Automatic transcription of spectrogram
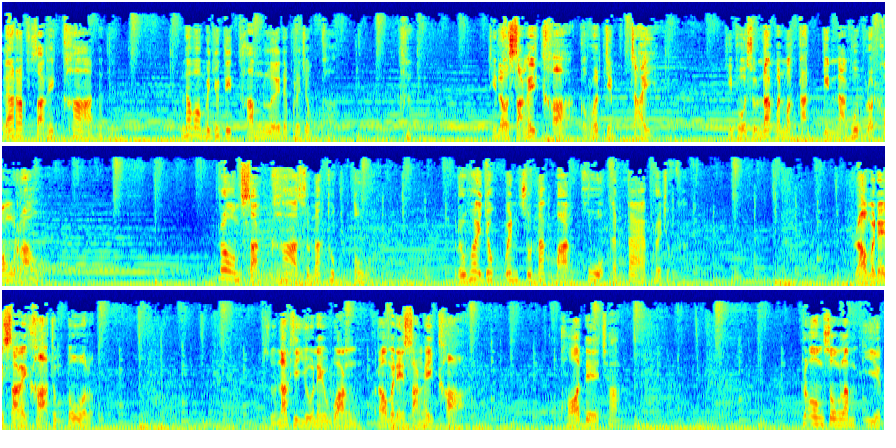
และรับสั่งให้ฆ่านั้นน่ะนับว่าไม่ยุติธรรมเลยนะพระเจ้าค่ะ ที่เราสั่งให้ฆ่าก็เพราะเจ็บใจ ที่พวกสุนัขมันมากัดกินหนังหุ้มรถของเรา พระองค์สั่งฆ่าสุนัขทุกตัว หรือว่ายกเว้นสุนัขบางพวกกันแน่พระเจ้าค่ะ เราไม่ได้สั่งให้ฆ่าทุกตัวหรอกสุนัขที่อยู่ในวังเราไม่ได้สั่งให้ฆ่า ขอเดชะ ระองค์ทรงลำเอียง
